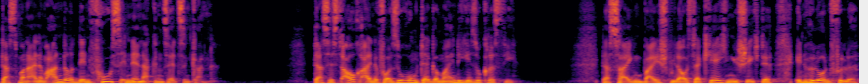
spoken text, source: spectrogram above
dass man einem anderen den Fuß in den Nacken setzen kann. Das ist auch eine Versuchung der Gemeinde Jesu Christi. Das zeigen Beispiele aus der Kirchengeschichte in Hülle und Fülle.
